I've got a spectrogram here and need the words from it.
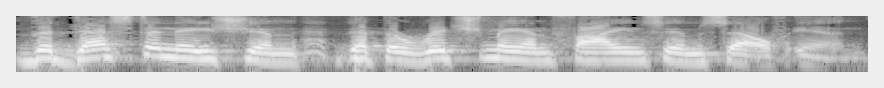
the destination that the rich man finds himself in.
